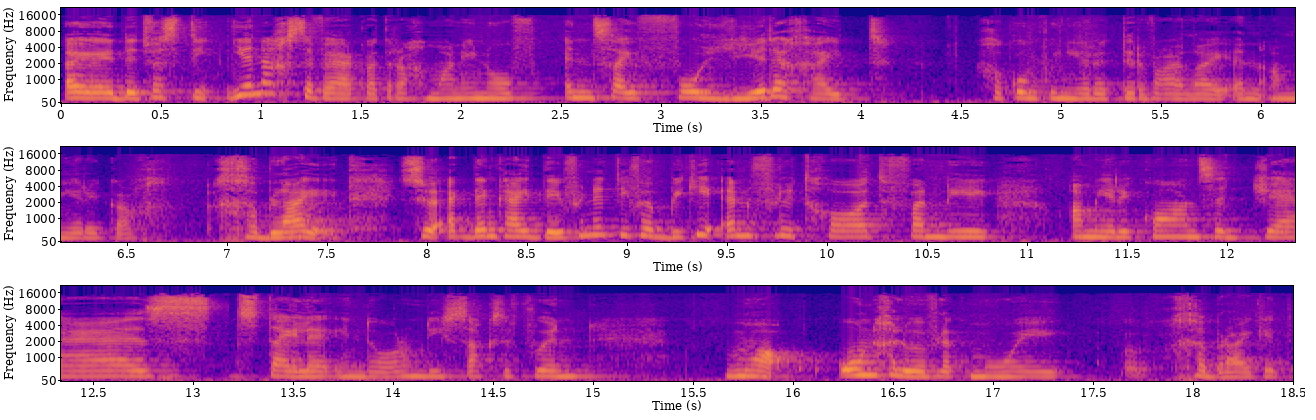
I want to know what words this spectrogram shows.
Uh, dit was die enigste werk wat Rachmaninov in sy volledigheid gekomponeer het terwyl hy in Amerika gebly het. So ek dink hy het definitief 'n bietjie invloed gehad van die Amerikaanse jazz style en daarom die saksofoon maar ongelooflik mooi gebruik het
